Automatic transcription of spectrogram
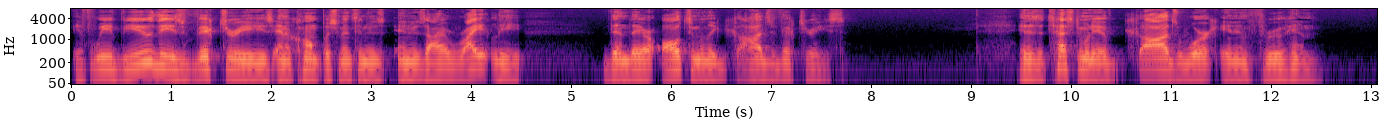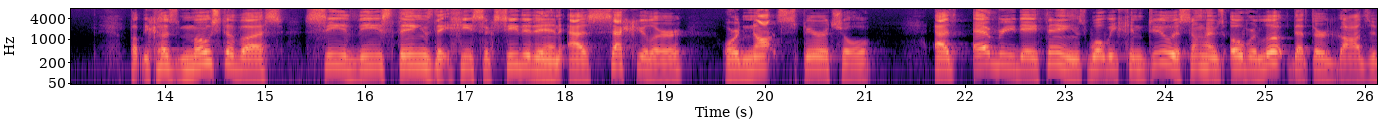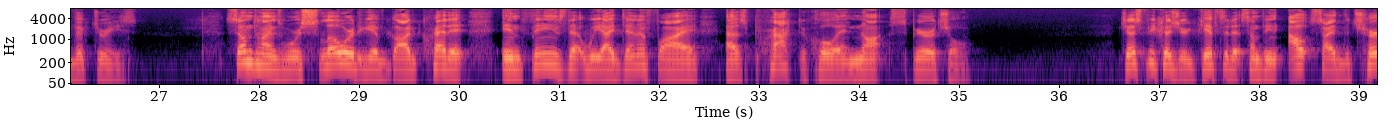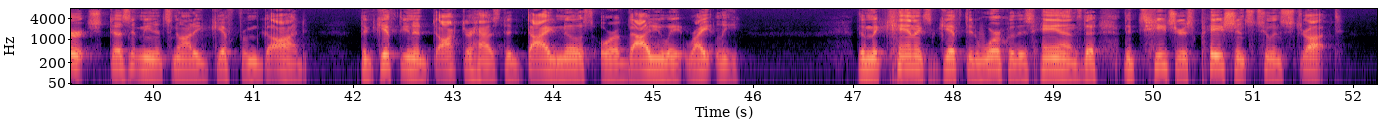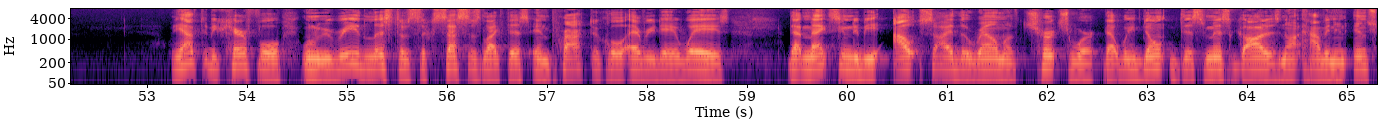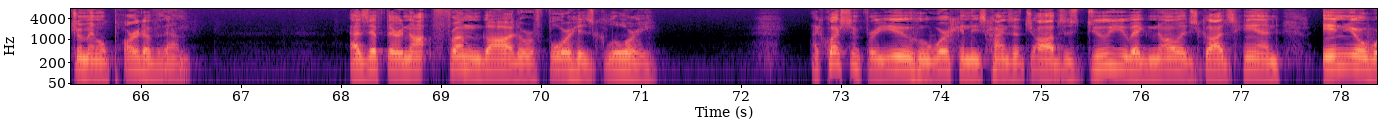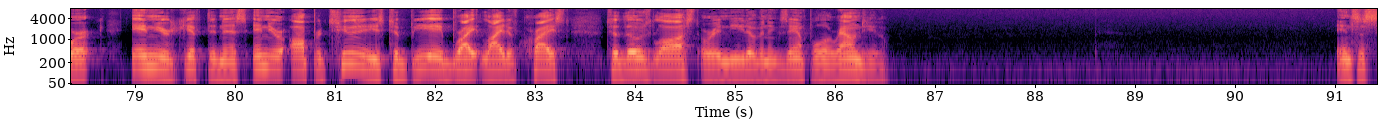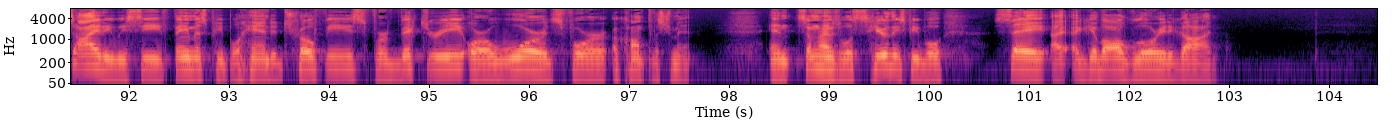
if we view these victories and accomplishments in, in Uzziah rightly, then they are ultimately God's victories. It is a testimony of God's work in and through him. But because most of us see these things that he succeeded in as secular or not spiritual, as everyday things, what we can do is sometimes overlook that they're God's victories. Sometimes we're slower to give God credit in things that we identify as practical and not spiritual. Just because you're gifted at something outside the church doesn't mean it's not a gift from God. The gifting a doctor has to diagnose or evaluate rightly. The mechanic's gifted work with his hands, the, the teacher's patience to instruct. We have to be careful when we read lists of successes like this in practical, everyday ways that might seem to be outside the realm of church work, that we don't dismiss God as not having an instrumental part of them, as if they're not from God or for His glory. My question for you who work in these kinds of jobs is do you acknowledge God's hand in your work, in your giftedness, in your opportunities to be a bright light of Christ to those lost or in need of an example around you? In society, we see famous people handed trophies for victory or awards for accomplishment. And sometimes we'll hear these people say, I, I give all glory to God.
